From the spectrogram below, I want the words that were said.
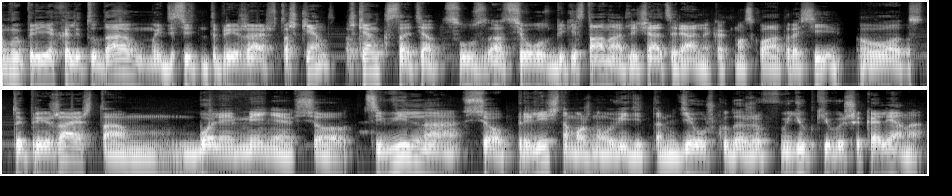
мы приехали туда, мы действительно, ты приезжаешь в Ташкент. Ташкент, кстати, от, от всего Узбекистана отличается реально как Москва от России. Вот, ты приезжаешь, там более-менее все цивильно, все прилично, можно увидеть там девушку даже в юбке выше колена.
